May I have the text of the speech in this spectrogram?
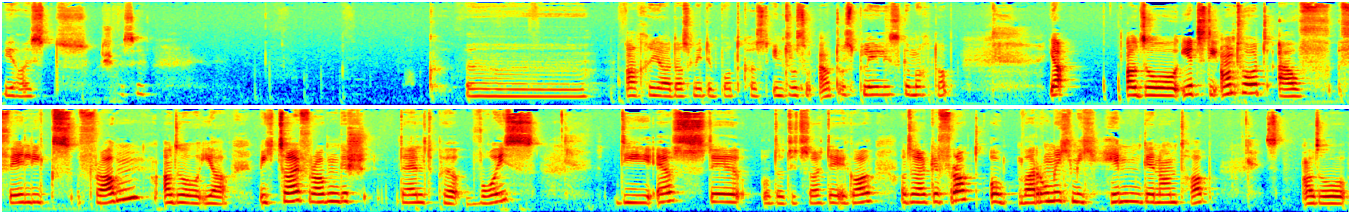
wie heißt Scheiße. Äh, ach ja, das mit dem Podcast Intros und Outros Playlist gemacht habe. Ja, also jetzt die Antwort auf Felix Fragen. Also ja, mich zwei Fragen gestellt per Voice. Die erste oder die zweite, egal. Also er hat gefragt, ob, warum ich mich Him genannt habe. Also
